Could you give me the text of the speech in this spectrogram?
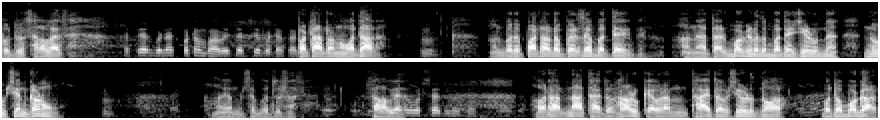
બધું ચાલે છે. અત્યારે બનાસકાંઠામાં વાવેતર છે બટાકા બટાટાનું વધારે. અને બધા બટાટા પહેરશે છે બધા. અને અત્યારે બગડે તો બધા ખેડૂતને નુકસાન ઘણું. એમ છે બધું. ચાલે. વરસાદ ન ના થાય તો સારું કહેવાય થાય તો ખેડૂતનો બધો બગાડ.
